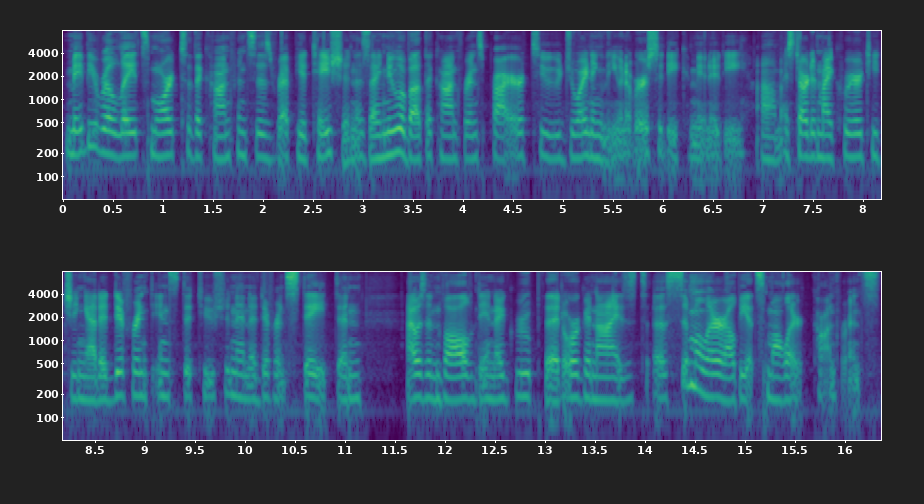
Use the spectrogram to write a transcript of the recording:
maybe relates more to the conference's reputation, as I knew about the conference prior to joining the university community. Um, I started my career teaching at a different institution in a different state, and I was involved in a group that organized a similar, albeit smaller, conference.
